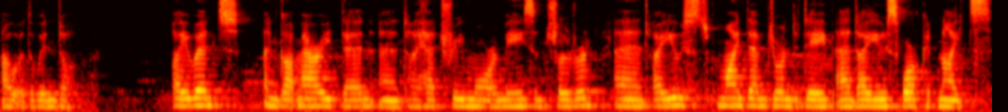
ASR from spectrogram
out of the window. I went and got married then, and I had three more amazing children. And I used to mind them during the day, and I used work at nights.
